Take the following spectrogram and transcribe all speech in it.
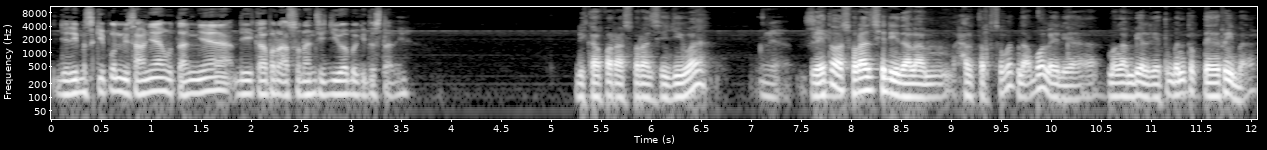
Jadi meskipun misalnya hutangnya di cover asuransi jiwa begitu Ustaz ya? Di cover asuransi jiwa, Ya, ya itu asuransi di dalam hal tersebut tidak boleh dia mengambil itu bentuk dari riba.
